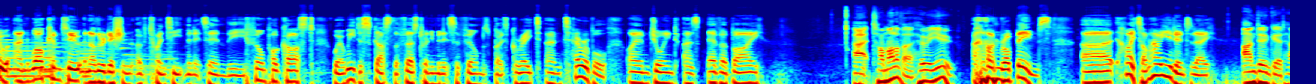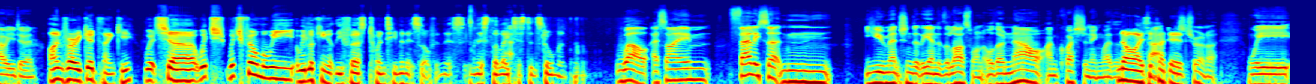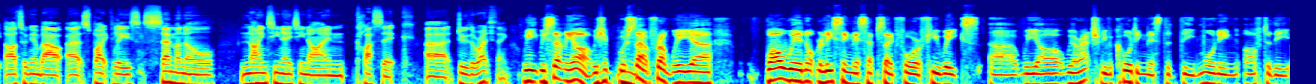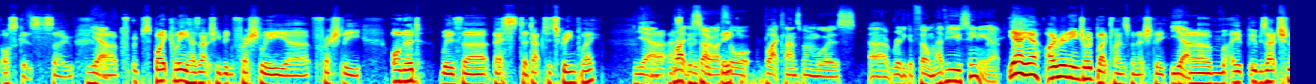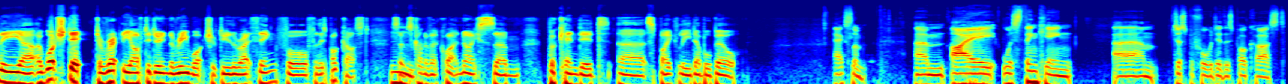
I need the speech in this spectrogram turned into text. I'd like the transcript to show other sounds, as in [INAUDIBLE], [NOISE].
Hello, and welcome to another edition of 20 Minutes In, the film podcast where we discuss the first 20 minutes of films, both great and terrible. I am joined as ever by. Uh, Tom Oliver, who are you? And I'm Rob Beams. Uh, hi, Tom. How are you doing today? I'm doing good. How are you doing? I'm very good, thank you. Which uh, which which film are we are we looking at the first 20 minutes of in this in this the latest instalment? Well, as I'm fairly certain you mentioned at the end of the last one, although now I'm questioning whether No, I think I did. true or not. We are talking about uh, Spike Lee's seminal 1989 classic uh, "Do the Right Thing." We we certainly are. We should we'll say up front. We uh, while we're not releasing this episode for a few weeks, uh, we are we are actually recording this the, the morning after the Oscars. So Yeah. uh, Spike Lee has actually been freshly uh, freshly honoured with uh, best adapted screenplay. Yeah, Uh, rightly so. I thought BlacKkKlansman was a really good film. Have you seen it yet? Yeah, yeah, I really enjoyed BlacKkKlansman actually. Yeah. um, it, it was actually uh, I watched it directly after doing the rewatch of Do the Right Thing for for this podcast, so Mm. it's kind of a quite a nice um, bookended uh, Spike Lee double bill. Excellent. Um, I was thinking um, just before we did this podcast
